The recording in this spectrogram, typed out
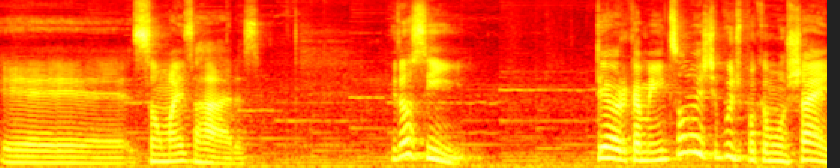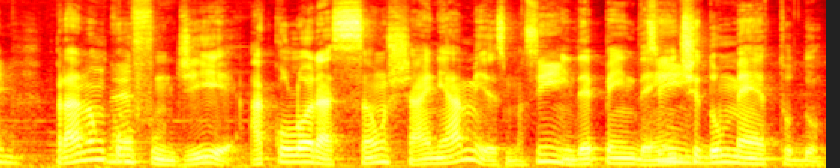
é, são mais raras. Então assim, teoricamente são dois tipos de Pokémon Shine. Pra não Né? confundir, a coloração Shine é a mesma, Sim. independente Sim. do método.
